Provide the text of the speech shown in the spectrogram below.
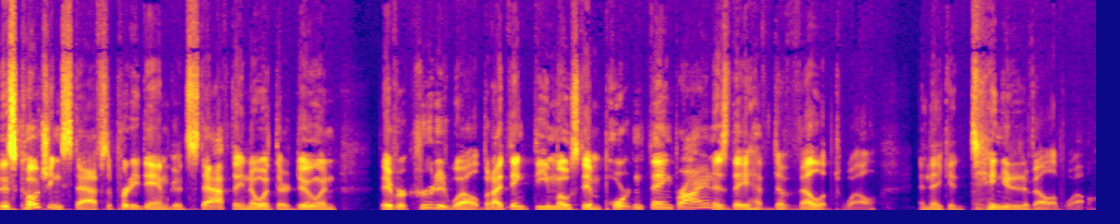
This coaching staff's a pretty damn good staff. They know what they're doing. They've recruited well, but I think the most important thing, Brian, is they have developed well and they continue to develop well.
